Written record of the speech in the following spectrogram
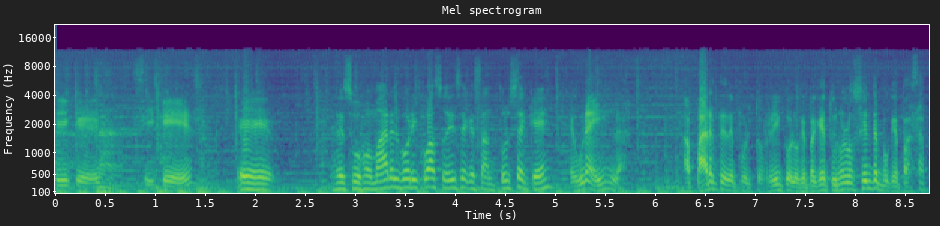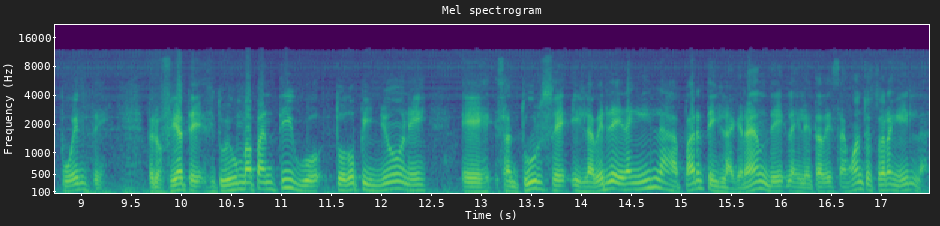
sí que es, nah. sí que es. Eh, Jesús Omar el boricuazo dice que Santurce qué? Es una isla, aparte de Puerto Rico. Lo que pasa es que tú no lo sientes porque pasas puente. Pero fíjate, si tú ves un mapa antiguo, todo Piñones, eh, Santurce, Isla Verde eran islas aparte, Isla Grande, la isleta de San Juan, todo eso eran islas.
